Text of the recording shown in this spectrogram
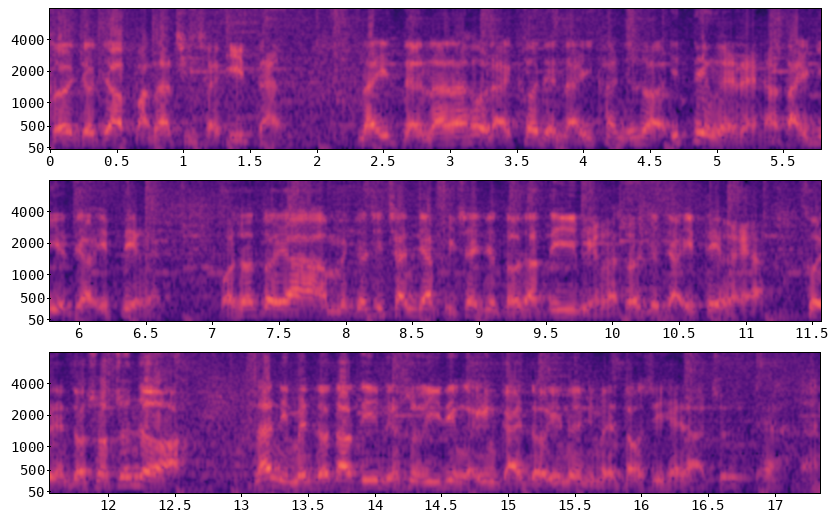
所以就叫把它起成一等。那一等呢？那后来客人来一看，就说一定的呢，大一也叫一定的。我说对呀、我们就去参加比赛就得到第一名啊，所以就叫一定的呀。客人都说真的哦，那你们得到第一名是一定应该的，因为你们的东西很好吃，对呀。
